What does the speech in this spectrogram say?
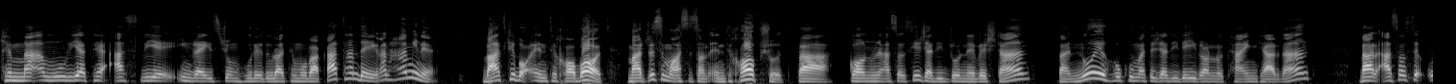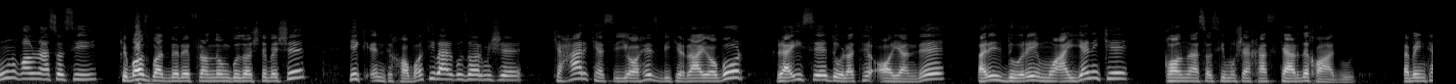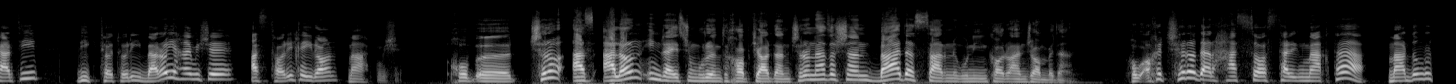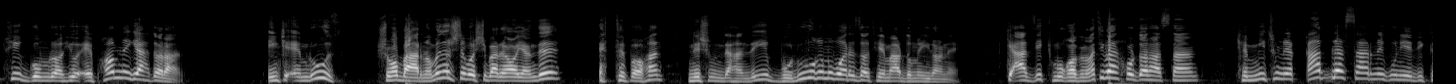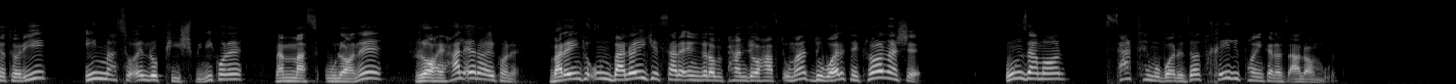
که مأموریت اصلی این رئیس جمهور دولت موقت هم دقیقا همینه. بعد که با انتخابات مجلس مؤسسان انتخاب شد و قانون اساسی جدید رو نوشتند و نوع حکومت جدید ایران رو تعیین کردند بر اساس اون قانون اساسی که باز باید به رفراندوم گذاشته بشه یک انتخاباتی برگزار میشه که هر کسی یا حزبی که رأی آورد رئیس دولت آینده برای دوره معینی که قانون اساسی مشخص کرده خواهد بود. و به این ترتیب دیکتاتوری برای همیشه از تاریخ ایران محو میشه. خب چرا از الان این رئیس جمهور انتخاب کردن؟ چرا نذاشتن بعد از سرنگونی این کار رو انجام بدن؟ خب آخه چرا در حساس ترین مقطع مردم رو توی گمراهی و ابهام نگه دارن؟ اینکه امروز شما برنامه داشته باشی برای آینده. اتفاقا نشون دهنده بلوغ مبارزاتی مردم ایرانه که از یک مقاومتی برخوردار هستند که می‌تونه قبل از سرنگونی دیکتاتوری این مسائل رو پیش بینی کنه و مسئولانه راه حل ارائه کنه. برای اینکه اون بلایی که سر انقلاب 57 اومد دوباره تکرار نشه. اون زمان سطح مبارزات خیلی پایینتر از الان بود.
